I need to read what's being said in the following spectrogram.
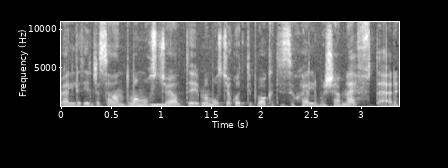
väldigt intressant. Man måste ju, alltid, man måste ju gå tillbaka till sig själv och känna efter.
